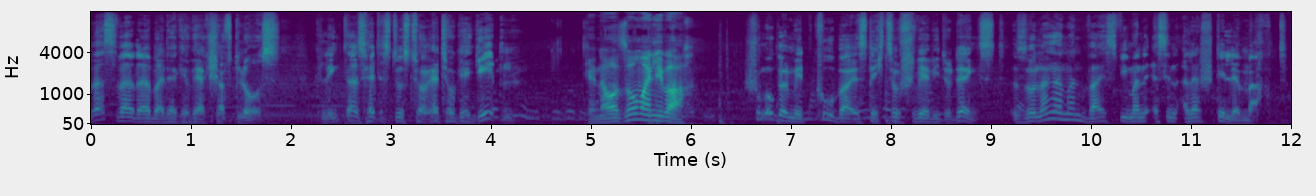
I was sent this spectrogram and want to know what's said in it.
Was war da bei der Gewerkschaft los? Klingt, als hättest du es Toretto gegeben. Genau so, mein Lieber. Schmuggel mit Kuba ist nicht so schwer, wie du denkst. Solange man weiß, wie man es in aller Stille macht.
